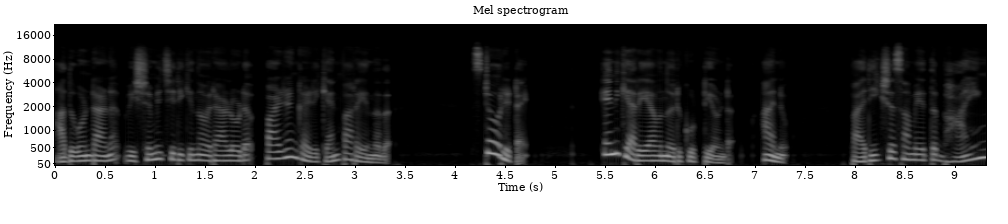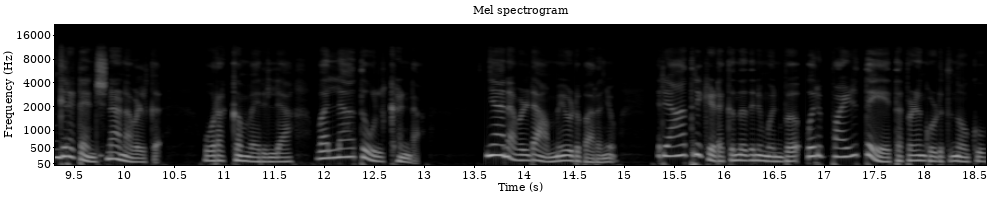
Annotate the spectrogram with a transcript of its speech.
അതുകൊണ്ടാണ് വിഷമിച്ചിരിക്കുന്ന ഒരാളോട് പഴം കഴിക്കാൻ പറയുന്നത്. സ്റ്റോറി ടൈം എനിക്കറിയാവുന്ന ഒരു കുട്ടിയുണ്ട് അനു. പരീക്ഷ സമയത്ത് ഭയങ്കര ടെൻഷനാണ് അവൾക്ക്. ഉറക്കം വരില്ല വല്ലാത്ത ഉത്കണ്ഠ. ഞാൻ അവളുടെ അമ്മയോട് പറഞ്ഞു രാത്രി കിടക്കുന്നതിന് മുൻപ് ഒരു പഴുത്ത ഏത്തപ്പഴം കൊടുത്തു നോക്കൂ.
